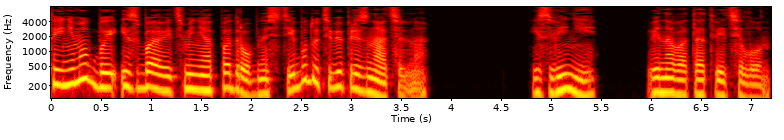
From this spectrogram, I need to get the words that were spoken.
Ты не мог бы избавить меня от подробностей, буду тебе признательна. Извини, виновато ответил он.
